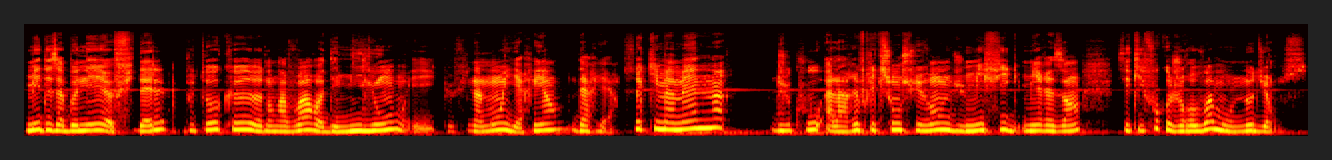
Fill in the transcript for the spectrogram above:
mais des abonnés fidèles, plutôt que d'en avoir des millions et que finalement il n'y ait rien derrière. Ce qui m'amène du coup à la réflexion suivante du mi-figue, mi-raisin, c'est qu'il faut que je revoie mon audience.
